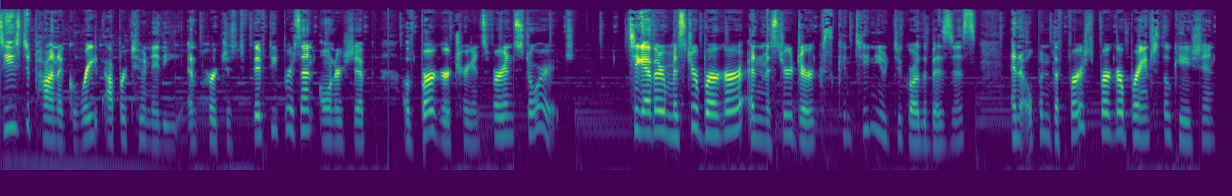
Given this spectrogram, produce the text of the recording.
seized upon a great opportunity and purchased 50% ownership of Berger Transfer and Storage. Together, Mr. Berger and Mr. Dirks continued to grow the business and opened the first Berger branch location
